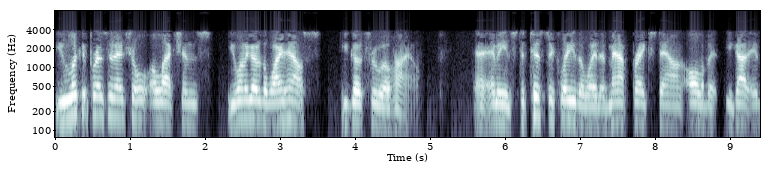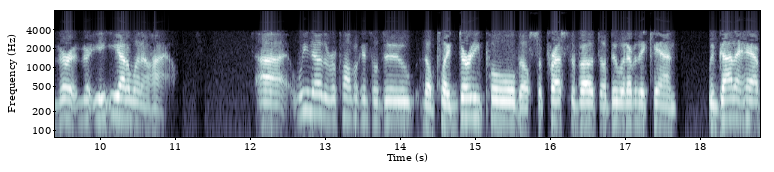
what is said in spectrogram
You look at presidential elections. You want to go to the White House, you go through Ohio. I mean, statistically, the way the map breaks down, all of it, you got it very, very you, got to win Ohio. Uh, we know the Republicans will do. They'll play dirty pool. They'll suppress the vote. They'll do whatever they can. We've got to have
